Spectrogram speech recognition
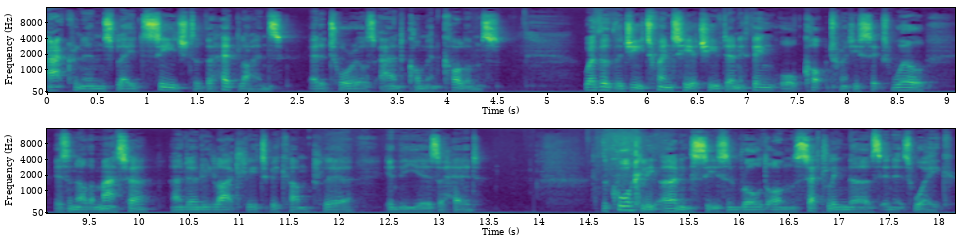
acronyms laid siege to the headlines, editorials, and comment columns. Whether the G20 achieved anything or COP26 will is another matter and only likely to become clear in the years ahead. The quarterly earnings season rolled on, settling nerves in its wake.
